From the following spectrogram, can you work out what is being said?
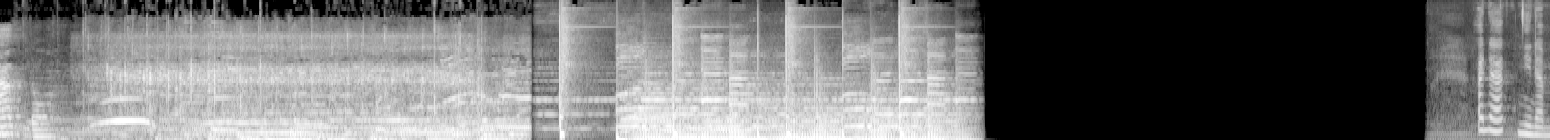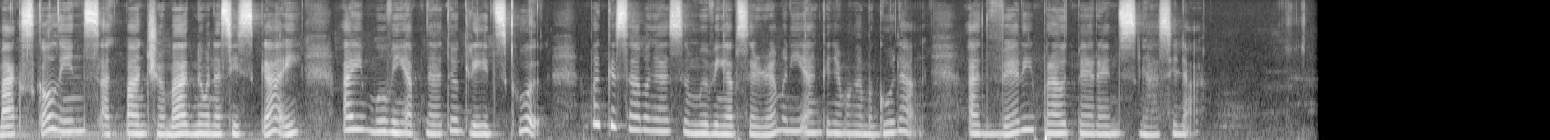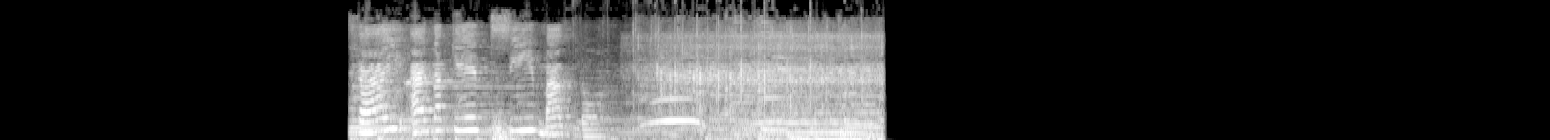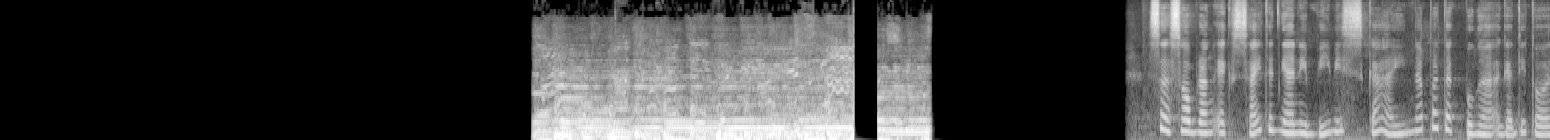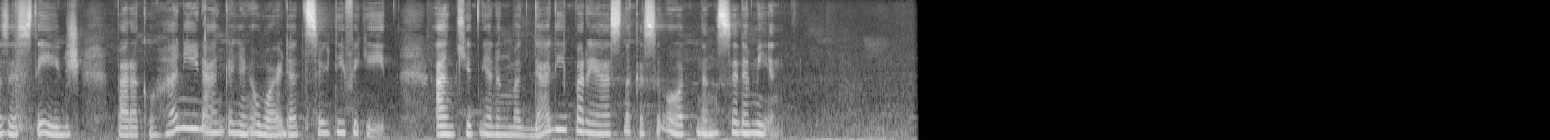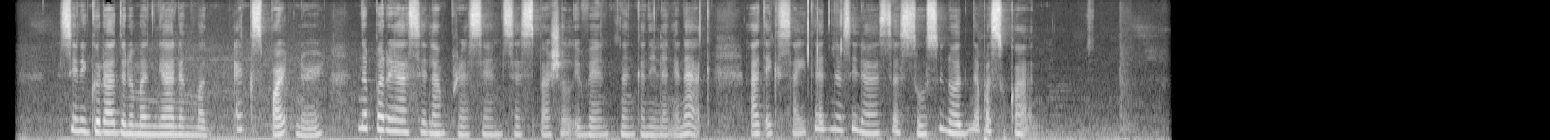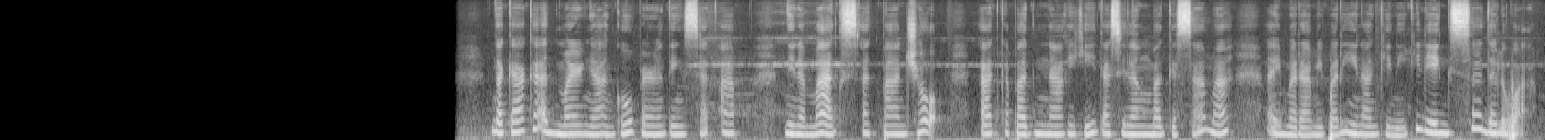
Magno. Anak ni na Max Collins at Pancho Magno na si Sky ay moving up na to grade school. Pagkasama nga sa moving up ceremony ang kanyang mga magulang at very proud parents nga sila. Sky Anakit C. Magno. Sa sobrang excited nga ni Baby Sky, napatakbo nga agad ito sa stage para kuhanin ang kanyang award at certificate. Ang cute nga ng magdaddy parehas nakasuot ng salamin. Sinigurado naman nga ng mag-ex-partner na parehas silang present sa special event ng kanilang anak at excited na sila sa susunod na pasukan. Nakaka-admire nga ang co-parenting setup ni na Max at Pancho at kapag nakikita silang magkasama ay marami pa rin ang kinikilig sa dalawa.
